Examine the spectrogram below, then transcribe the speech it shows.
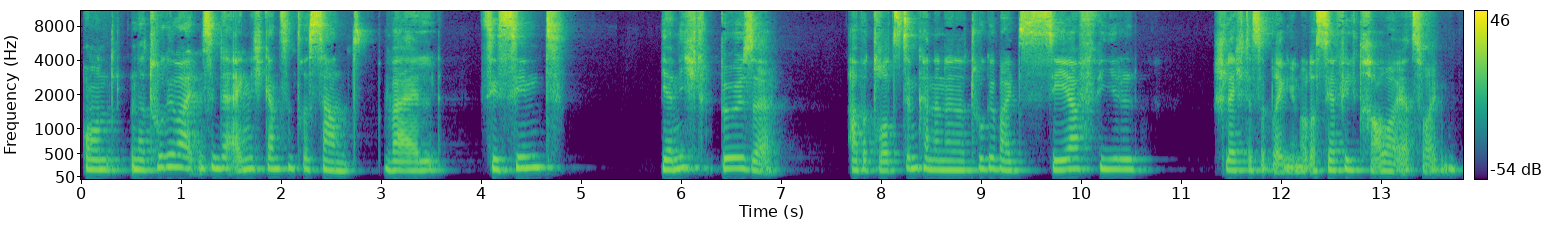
Und Naturgewalten sind ja eigentlich ganz interessant, weil sie sind ja nicht böse, aber trotzdem kann eine Naturgewalt sehr viel Schlechtes erbringen oder sehr viel Trauer erzeugen.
